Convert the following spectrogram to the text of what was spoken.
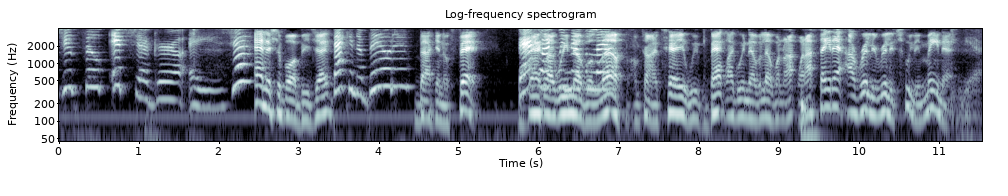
good YouTube? It's your girl Asia. And it's your boy BJ. Back in the building. Back in effect. Back, like, we, never left. I'm trying to tell you, we back like we never left. When I when I say that, I really, really, truly mean that. Yeah.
